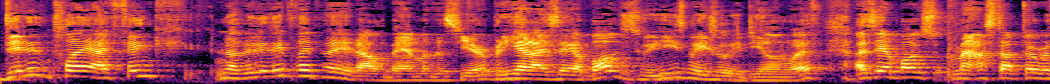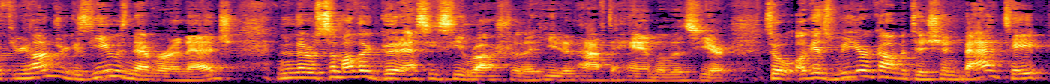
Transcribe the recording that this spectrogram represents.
Didn't play. I think no, they they played play at Alabama this year, but he had Isaiah Buggs, who he's majorly dealing with. Isaiah Buggs massed up to over 300 because he was never an edge. And then there was some other good SEC rusher that he didn't have to handle this year. So against weaker competition, bad tape.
